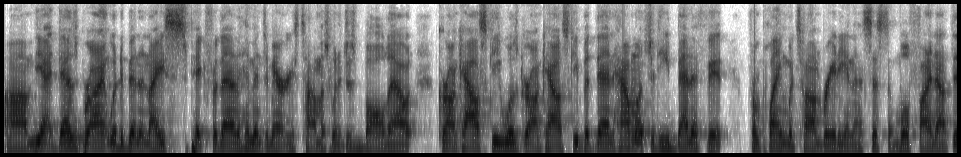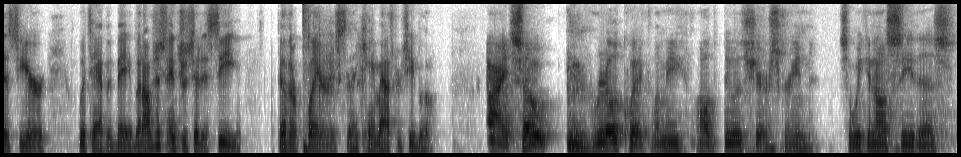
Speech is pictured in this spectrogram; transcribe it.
Um, yeah, Dez Bryant would have been a nice pick for them. Him and Demaryius Thomas would have just balled out. Gronkowski was Gronkowski, but then how much did he benefit from playing with Tom Brady in that system. We'll find out this year with Tampa Bay. But I'm just interested to see the other players that came after Tebow. All right, so real quick, let me. I'll do a share screen so we can all see this.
